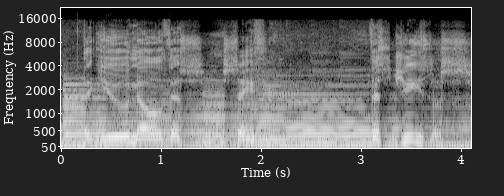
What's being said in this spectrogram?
that you know this Savior, this Jesus,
